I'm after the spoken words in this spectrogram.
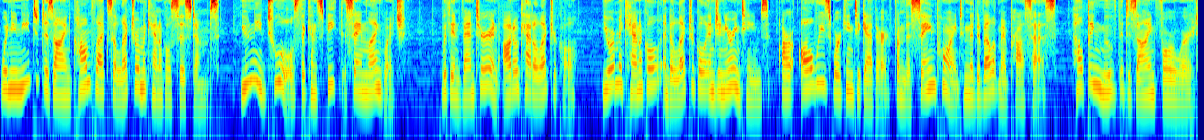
When you need to design complex electromechanical systems, you need tools that can speak the same language. With Inventor and AutoCAD Electrical, your mechanical and electrical engineering teams are always working together from the same point in the development process, helping move the design forward.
